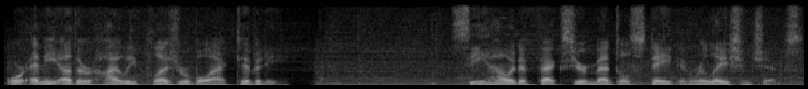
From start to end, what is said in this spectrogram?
or any other highly pleasurable activity. See how it affects your mental state and relationships.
